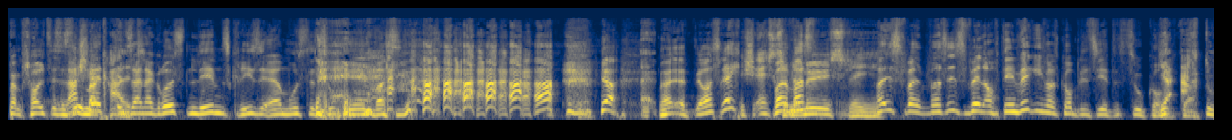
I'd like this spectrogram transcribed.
beim Scholz ist es immer Laschet in kalt. seiner größten Lebenskrise, er musste zugeben, was. ja, weil, du hast recht. Ich esse eine was, Müsli. was, ist, was ist, wenn auf den wirklich was Kompliziertes zukommt? Ja, ach du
